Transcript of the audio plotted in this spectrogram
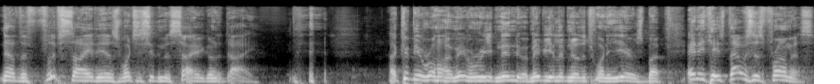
Now, the flip side is once you see the Messiah, you're going to die. I could be wrong. Maybe we're reading into it. Maybe you live another 20 years. But in any case, that was his promise.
